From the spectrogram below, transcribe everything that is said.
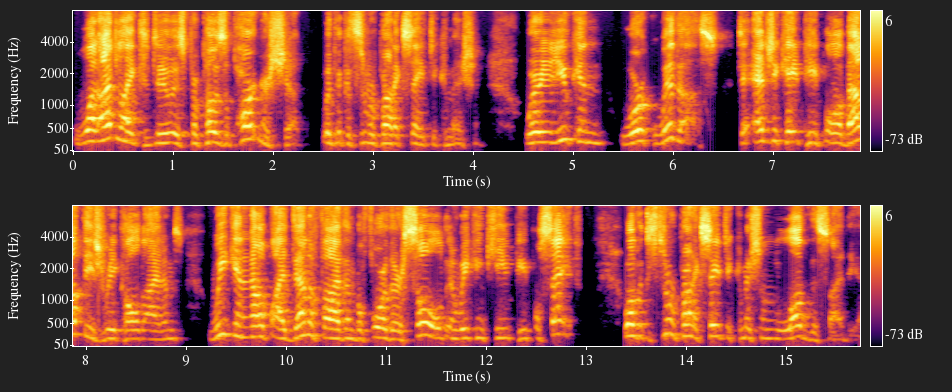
What I'd like to do is propose a partnership with the Consumer Product Safety Commission, where you can work with us to educate people about these recalled items. We can help identify them before they're sold and we can keep people safe. Well, the Consumer Product Safety Commission loved this idea.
